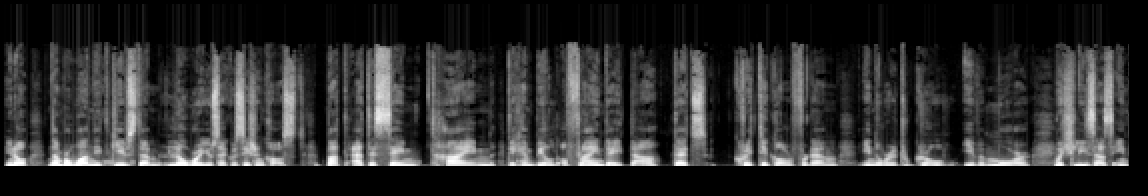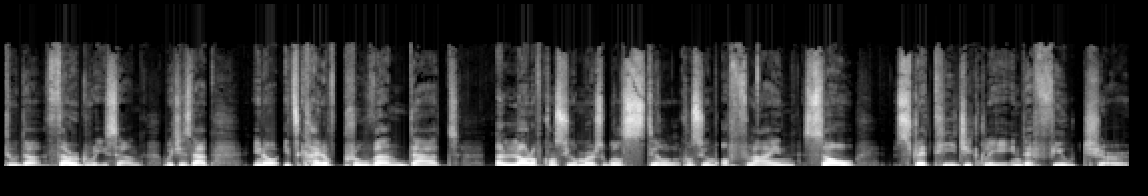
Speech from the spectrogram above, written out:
you know, number one, it gives them lower user acquisition cost, but at the same time, they can build offline data that's critical for them in order to grow even more, which leads us into the third reason, which is that, you know, it's kind of proven that a lot of consumers will still consume offline. So strategically in the future,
